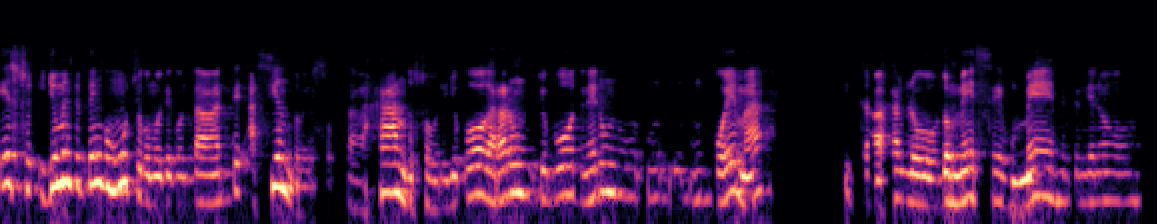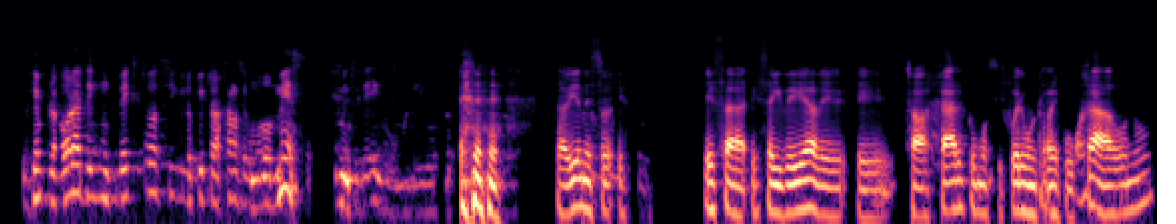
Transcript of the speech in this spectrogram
eso, y yo me entretengo mucho, como te contaba antes, haciendo eso, trabajando sobre. Yo puedo agarrar un, yo puedo tener un, un, un poema y trabajarlo dos meses, un mes, ¿me entendieron? Por ejemplo, ahora tengo un texto así que lo estoy trabajando hace como dos meses. me entretengo, como te digo. Está bien eso, eso, esa, esa idea de, de, trabajar como si fuera un repujado, ¿no?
